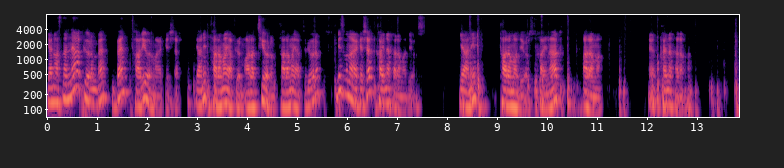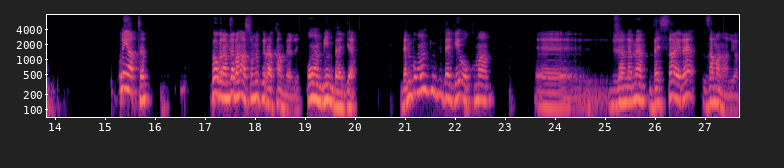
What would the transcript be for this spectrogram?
Yani aslında ne yapıyorum ben? Ben tarıyorum arkadaşlar. Yani tarama yapıyorum, aratıyorum, tarama yaptırıyorum. Biz buna arkadaşlar kaynak arama diyoruz. Yani tarama diyoruz. Kaynak arama. Evet, kaynak arama. Bunu yaptım. Google amca bana astronomik bir rakam verdi. 10 bin belge. Benim bu 10 bin belgeyi okumam, e, düzenlemem vesaire zaman alıyor.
